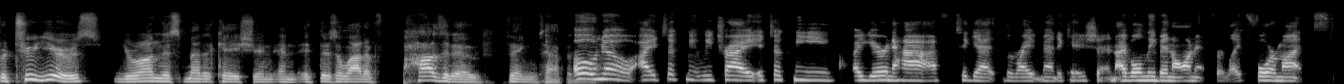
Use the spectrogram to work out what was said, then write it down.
For two years, you're on this medication and it, there's a lot of positive things happening. Oh no, I took me we tried it took me a year and a half to get the right medication. I've only been on it for like 4 months.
